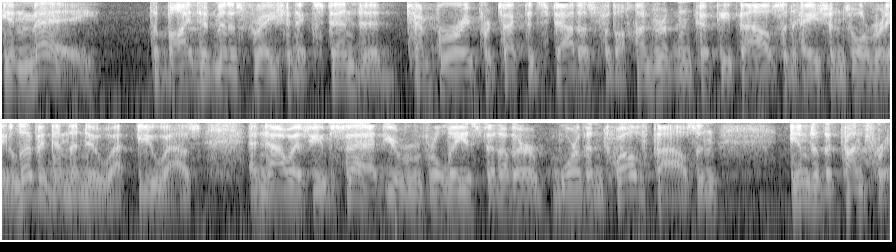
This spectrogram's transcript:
In May, the Biden administration extended temporary protected status for the 150,000 Haitians already living in the new uh, U.S. And now, as you've said, you've released another more than 12,000 into the country.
